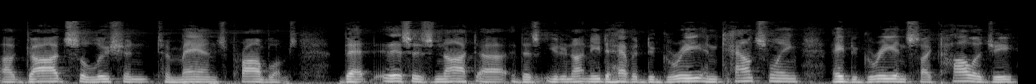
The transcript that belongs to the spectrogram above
uh, God's solution to man's problems. That this is not, uh, does, you do not need to have a degree in counseling, a degree in psychology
